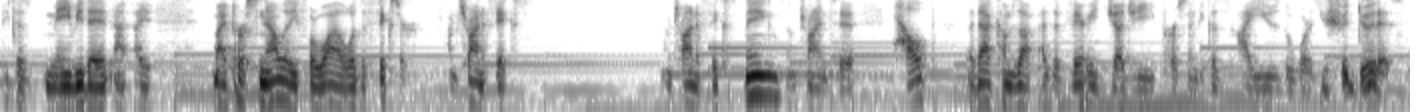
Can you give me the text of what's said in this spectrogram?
because maybe they I, I my personality for a while was a fixer. I'm trying to fix. I'm trying to fix things. I'm trying to help, but that comes off as a very judgy person because I use the word "you should do this,"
